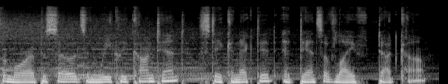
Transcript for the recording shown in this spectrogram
For more episodes and weekly content, stay connected at danceoflife.com.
